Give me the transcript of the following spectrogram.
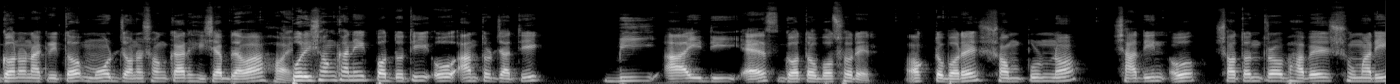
গণনাকৃত মোট জনসংখ্যার হিসাব দেওয়া হয়। পরিসংখ্যানিক পদ্ধতি ও আন্তর্জাতিক বিআইডিএস গত বছরের অক্টোবরে সম্পূর্ণ, স্বাধীন ও স্বতন্ত্রভাবে শুমারি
